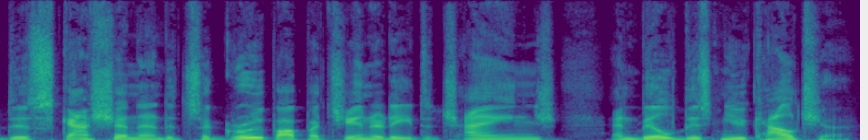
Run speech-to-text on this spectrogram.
discussion and it's a group opportunity to change and build this new culture.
